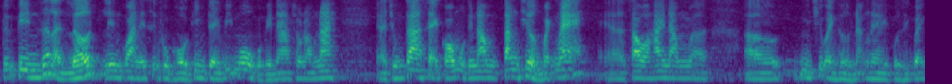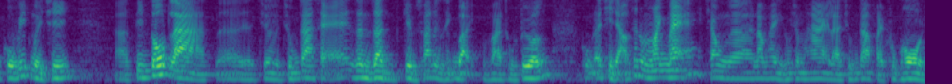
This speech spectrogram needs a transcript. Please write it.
tự tin rất là lớn liên quan đến sự phục hồi kinh tế vĩ mô của Việt Nam trong năm nay. À, chúng ta sẽ có một cái năm tăng trưởng mạnh mẽ à, sau 2 năm à, chịu ảnh hưởng nặng nề của dịch bệnh Covid-19. tin tốt là chúng ta sẽ dần dần kiểm soát được dịch bệnh và Thủ tướng cũng đã chỉ đạo rất là mạnh mẽ trong năm 2022 là chúng ta phải phục hồi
